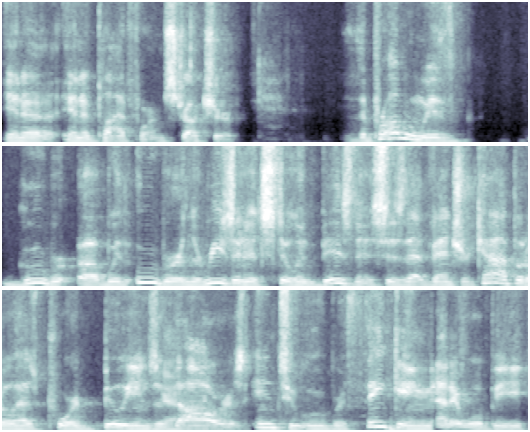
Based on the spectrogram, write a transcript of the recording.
in a in a platform structure. The problem with Uber, uh, with Uber, and the reason it's still in business is that venture capital has poured billions of yeah. dollars into Uber, thinking that it will be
